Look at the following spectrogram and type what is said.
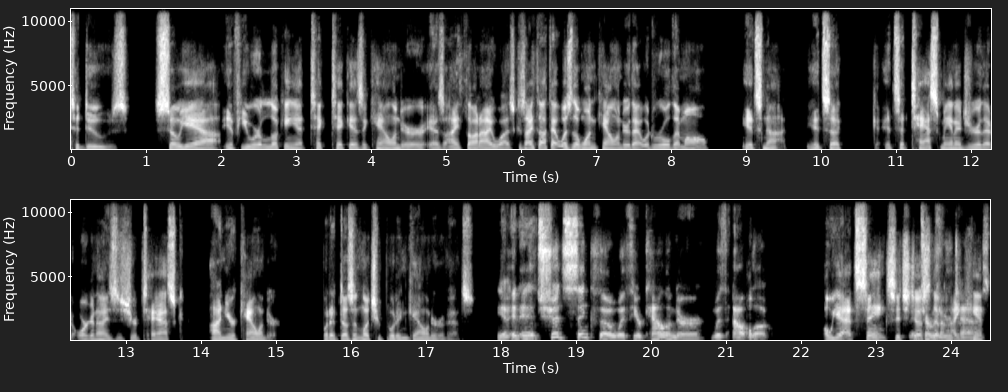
to dos. So, yeah, if you were looking at Tick Tick as a calendar, as I thought I was, because I thought that was the one calendar that would rule them all, it's not. It's a it's a task manager that organizes your task on your calendar, but it doesn't let you put in calendar events. Yeah, and, and it should sync though with your calendar with oh. Outlook. Oh yeah, it syncs. It's just that I can't.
